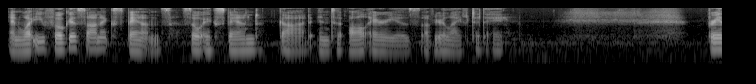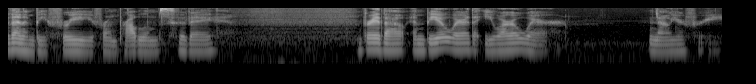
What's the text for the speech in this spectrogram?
And what you focus on expands. So expand God into all areas of your life today. Breathe in and be free from problems today. Breathe out and be aware that you are aware. Now you're free.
